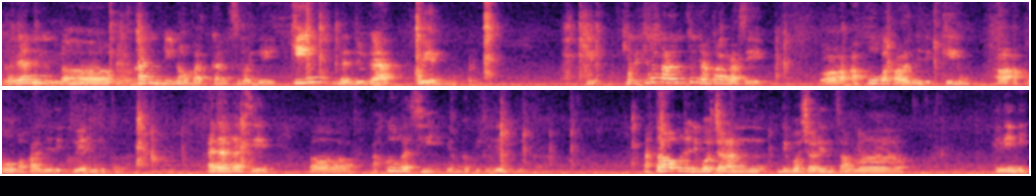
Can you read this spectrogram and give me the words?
Kalian eh, kan dinobatkan sebagai king dan juga queen. Ki- Kira-kira kalian tuh nyangka nggak sih eh, aku bakalan jadi king, eh, aku bakalan jadi queen gitu? Ada nggak sih eh, aku nggak sih yang kepilih gitu? Atau udah dibocoran dibocorin sama ini nih?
